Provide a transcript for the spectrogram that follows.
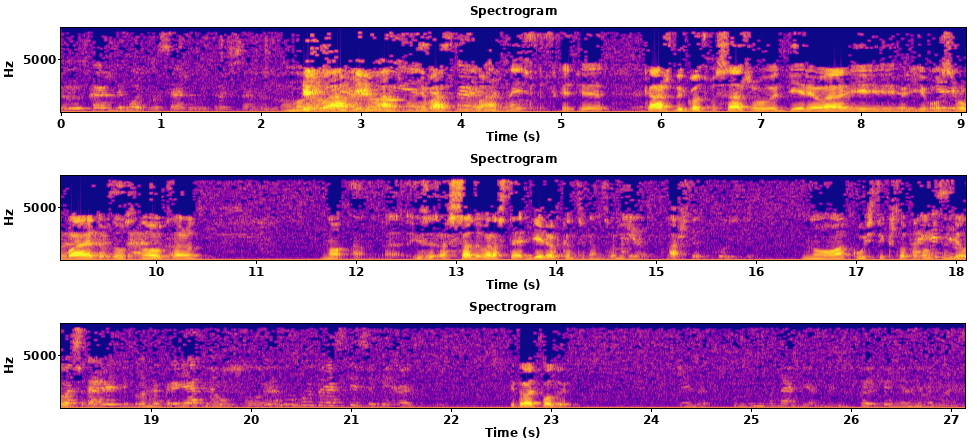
э, каждый год высаживают рассаду. Ну, не важно, не важно, не важно, не важно, если, так сказать, э, каждый год высаживают дерево и его Дерево, срубают, а потом снова высаживают. Но э, из рассады вырастает дерево, в конце концов? Нет, А кустик, что? кустик. Ну, а кустик, что А потом с если ним делается? поставить благоприятные условия, оно будет расти себе и расти. И давать плоды. И это, Ну, наверное, никто этим не занимается.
